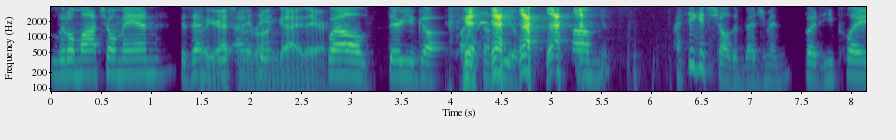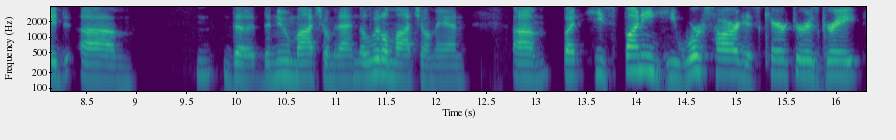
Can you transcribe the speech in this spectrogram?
Little Macho Man. Is that? Oh, you're asking I, the I wrong think, guy there. Well, there you go. I, stumped you. um, I think it's Shelton Benjamin, but he played um, the the new Macho Man, the Little Macho Man. Um, but he's funny. He works hard. His character is great.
